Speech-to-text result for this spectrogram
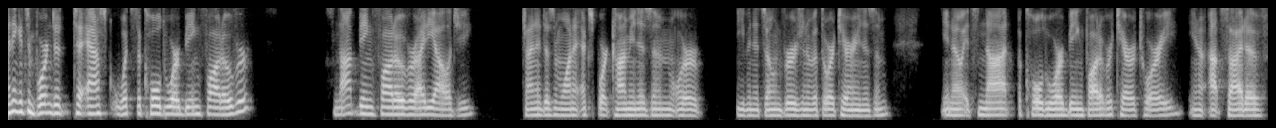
I think it's important to, to ask what's the Cold War being fought over? It's not being fought over ideology. China doesn't want to export communism or even its own version of authoritarianism. You know, it's not a Cold War being fought over territory, you know, outside of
